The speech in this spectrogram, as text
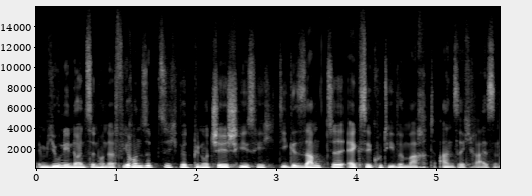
Im Juni 1974 wird Pinochet schließlich die gesamte exekutive Macht an sich reißen.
